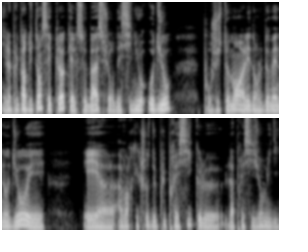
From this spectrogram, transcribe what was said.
Et la plupart du temps, ces clocks, elles se basent sur des signaux audio pour justement aller dans le domaine audio et et euh, avoir quelque chose de plus précis que le, la précision MIDI.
